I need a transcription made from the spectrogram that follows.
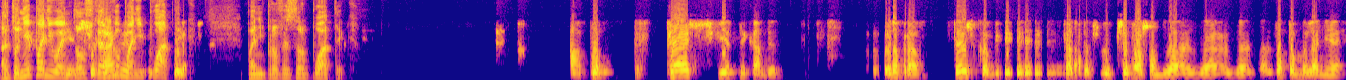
Ale to nie pani Łętowska, tylko pani Płatek. Pani profesor Płatek. A po, też świetny kandydat. Naprawdę. Też kobieta, przepraszam za, za, za, za pomylenie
